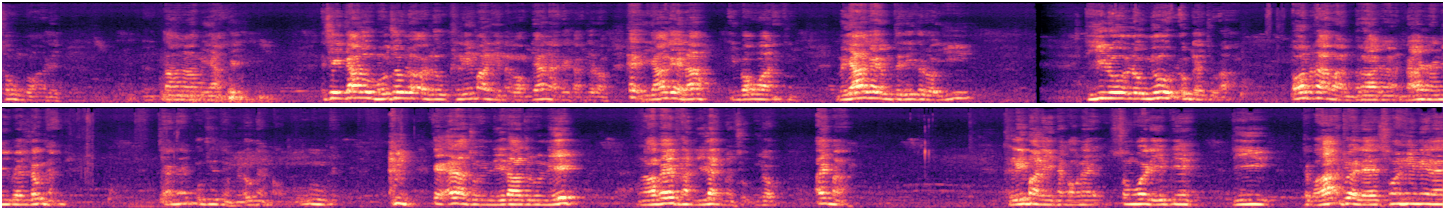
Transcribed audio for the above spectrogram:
ဆုံးသွားတယ်တာနာမရခဲ့အချိန်ကြလို့မိုးချုပ်တော့အလုပ်ကလေးမလေးနဲ့ကောင်ပြန်လာတဲ့ခါကျတော့ဟဲ့ရခဲ့လားဒီဘဝမရခဲ့ဘူးတတိကတော့ကြီး ဒီလိုအလုပ်မျိုးလုပ်တယ်ဆိုတာသောတာပန်ဗရာကအနာဂန်ဒီပဲလုပ်နိုင်တယ်ကျန်တဲ့ပုထုဇဉ်မလုပ်နိုင်တော့ဘူးကဲအဲ့ဒါဆိုရင်နေသားသူတို့နေငါပဲဖန်တီးလိုက်မယ်ဆိုပြီးတော့အဲ့မှာကလေးမလေးနှစ်ကောင်နဲ့စွန်ပွဲတွေပြင်းဒီတပားအတွက်လဲဆွန်ဟင်းနဲ့လဲ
